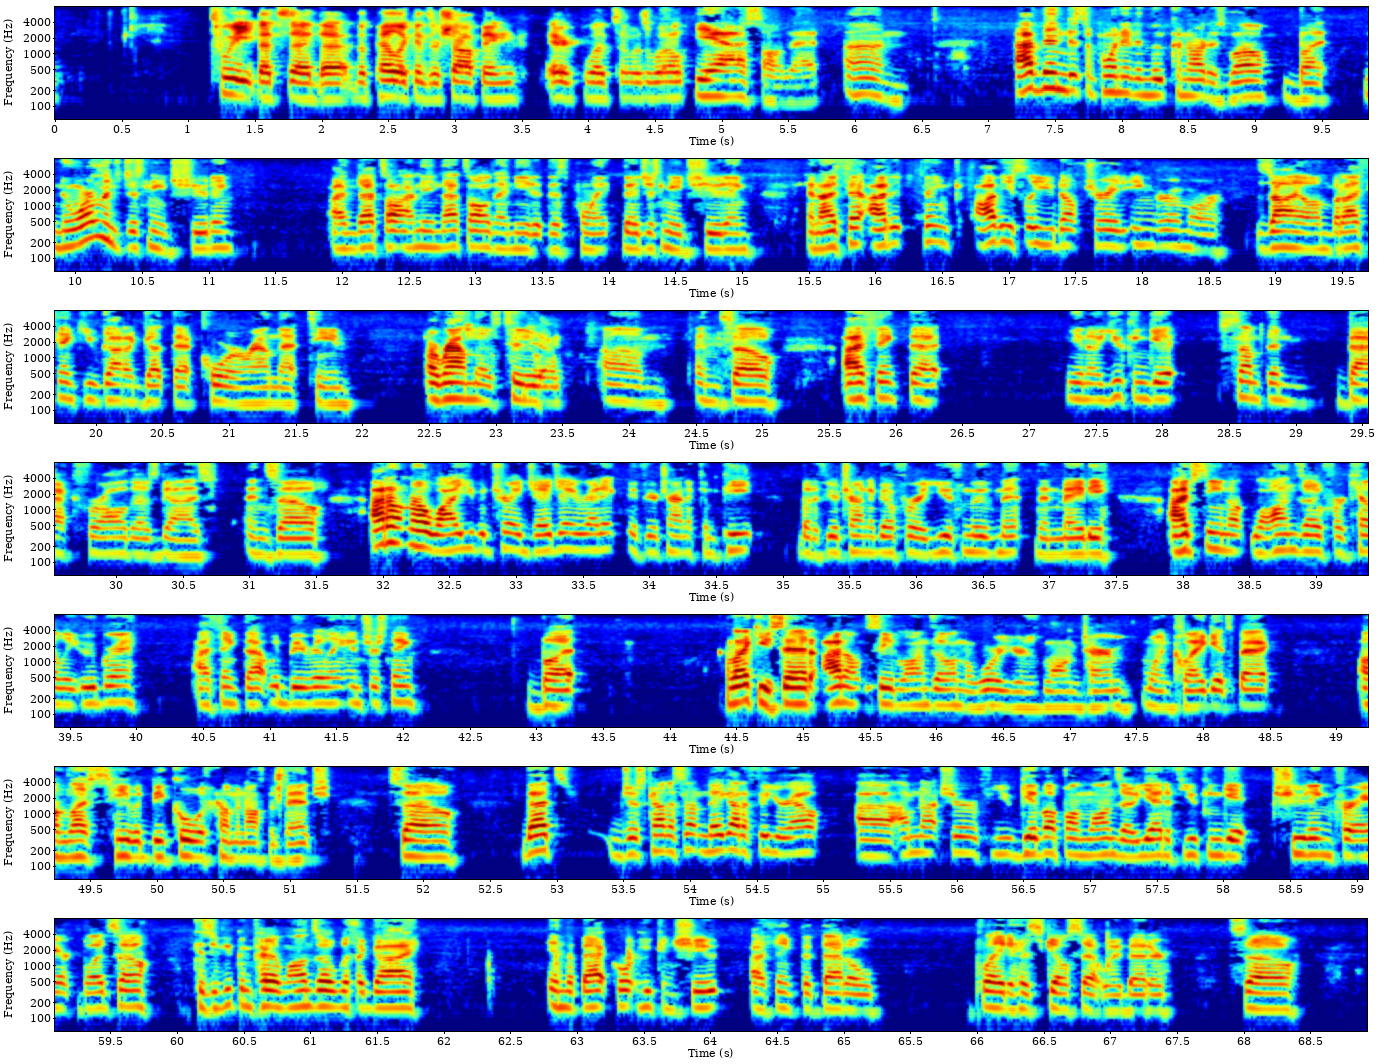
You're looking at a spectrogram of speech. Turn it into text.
tweet that said uh, the Pelicans are shopping Eric Bledsoe as well. Yeah, I saw that. Um, I've been disappointed in Luke Kennard as well, but New Orleans just needs shooting, and that's all. I mean, that's all they need at this point. They just need shooting, and I think I think obviously you don't trade Ingram or Zion, but I think you've got to gut that core around that team, around those two. Yeah. Um, and so I think that you know you can get something back for all those guys. And so I don't know why you would trade JJ Redick if you're trying to compete, but if you're trying to go for a youth movement, then maybe. I've seen Lonzo for Kelly Oubre. I think that would be really interesting. But like you said, I don't see Lonzo on the Warriors long term when Clay gets back, unless he would be cool with coming off the bench. So that's just kind of something they got to figure out. Uh, I'm not sure if you give up on Lonzo yet, if you can get shooting for Eric Bledsoe, because if you compare Lonzo with a guy in the backcourt who can shoot, I think that that'll play to his skill set way better. So,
